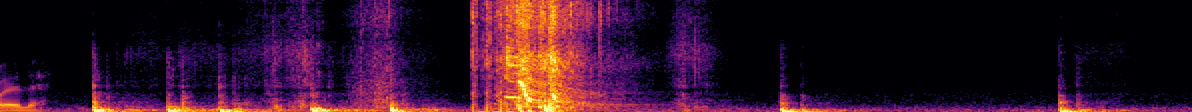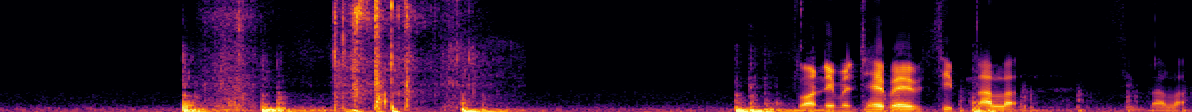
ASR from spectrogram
วยเลย ตอนนี้มันใช้ไปสิบนัดละสิบนัดละ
